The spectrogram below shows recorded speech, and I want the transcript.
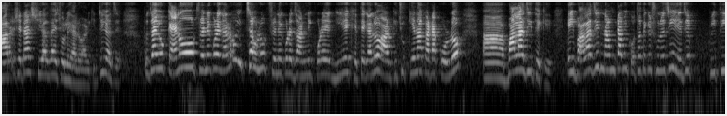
আর সেটা শিয়ালদায় চলে গেল আর কি, ঠিক আছে? তো যাই হোক, কেন ট্রেনে করে গেল? ইচ্ছা হলো ট্রেনে করে জার্নি করে গিয়ে খেতে গেল আর কিছু কেনাকাটা করল বালাজি থেকে। এই বালাজির নামটা আমি কোথা থেকে শুনেছি? এই যে প্রীতি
